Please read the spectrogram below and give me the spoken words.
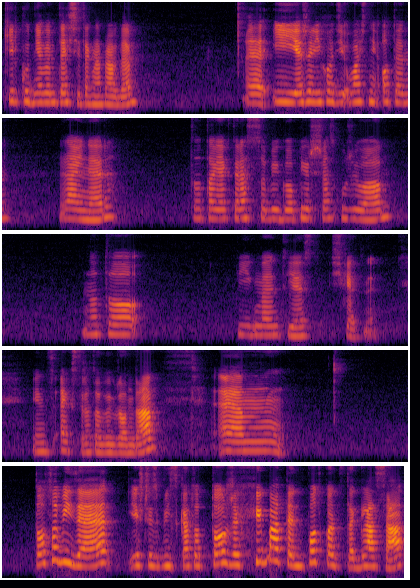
kilkudniowym teście tak naprawdę. E, I jeżeli chodzi właśnie o ten liner, to tak jak teraz sobie go pierwszy raz użyłam, no to pigment jest świetny. Więc ekstra to wygląda. To, co widzę jeszcze z bliska, to to, że chyba ten podkład z Douglasa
